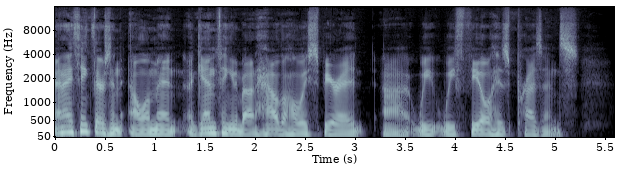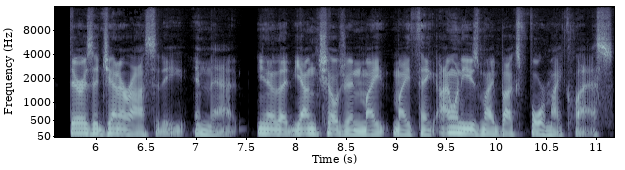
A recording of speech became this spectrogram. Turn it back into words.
And I think there's an element again thinking about how the Holy Spirit uh, we we feel His presence. There is a generosity in that. You know that young children might might think I want to use my bucks for my class.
